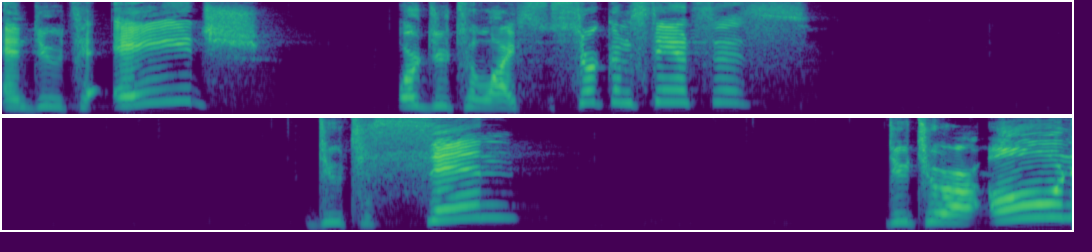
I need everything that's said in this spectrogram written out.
And due to age or due to life's circumstances, due to sin, due to our own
